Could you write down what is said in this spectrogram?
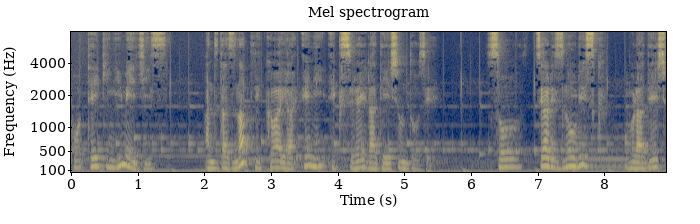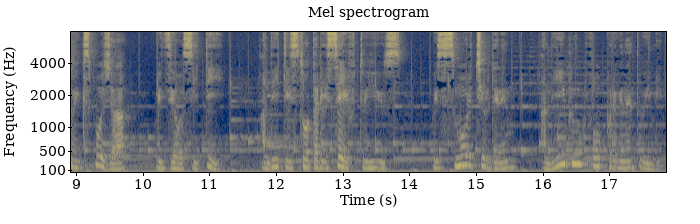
for taking images and does not require any X-ray radiation dose. So there is no risk of radiation exposure with the OCT and it is totally safe to use with small children and even for pregnant women.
